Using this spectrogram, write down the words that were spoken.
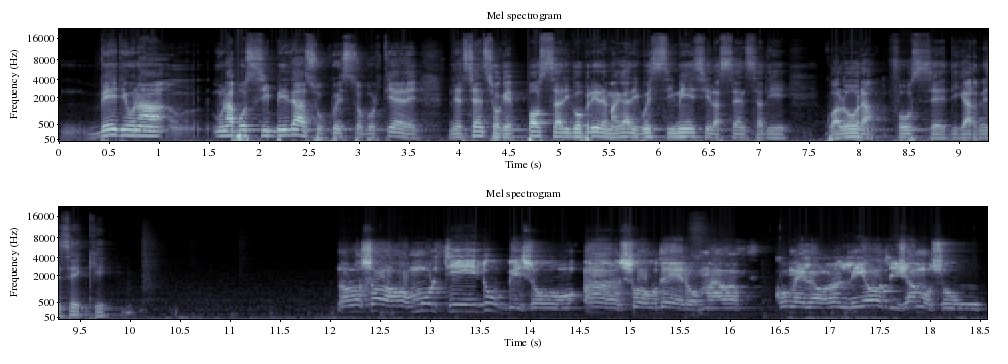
vedi una, una, possibilità su questo portiere, nel senso che possa ricoprire magari questi mesi l'assenza di qualora fosse di carne secchi? Non lo so, ho molti dubbi su, uh, su Audero, ma come lo, li ho diciamo su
